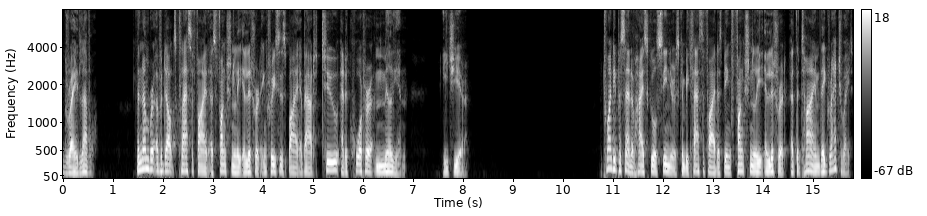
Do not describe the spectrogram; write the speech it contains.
grade level. The number of adults classified as functionally illiterate increases by about two and a quarter million each year. 20% of high school seniors can be classified as being functionally illiterate at the time they graduate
